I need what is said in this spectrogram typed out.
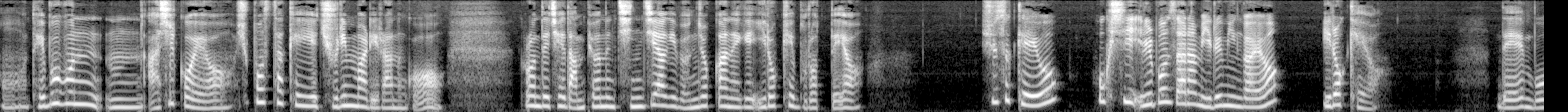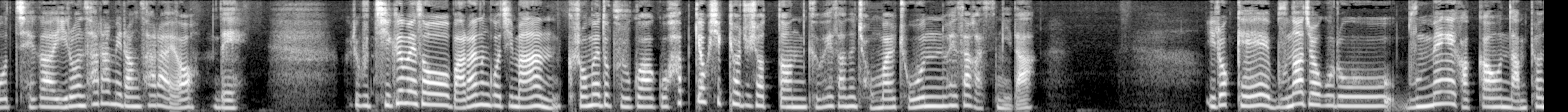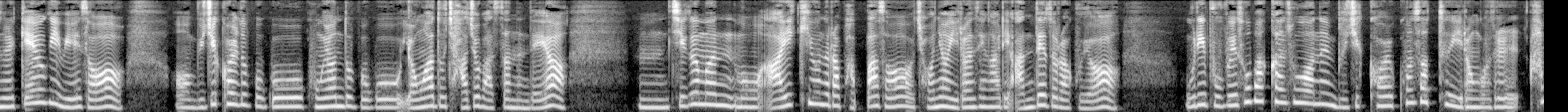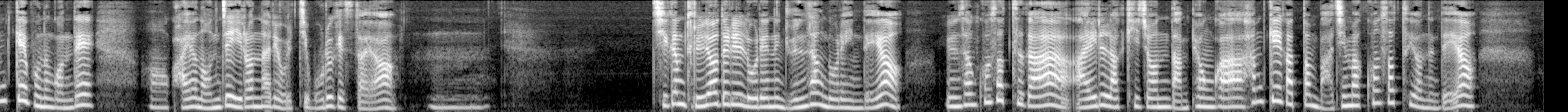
어, 대부분 음, 아실 거예요. 슈퍼스타 K의 줄임말이라는 거. 그런데 제 남편은 진지하게 면접관에게 이렇게 물었대요. 슈스케요? 혹시 일본 사람 이름인가요? 이렇게요. 네, 뭐 제가 이런 사람이랑 살아요. 네. 그리고 지금에서 말하는 거지만 그럼에도 불구하고 합격시켜 주셨던 그 회사는 정말 좋은 회사 같습니다. 이렇게 문화적으로 문맹에 가까운 남편을 깨우기 위해서 어, 뮤지컬도 보고 공연도 보고 영화도 자주 봤었는데요. 음, 지금은 뭐 아이 키우느라 바빠서 전혀 이런 생활이 안 되더라고요. 우리 부부의 소박한 소원은 뮤지컬, 콘서트 이런 것을 함께 보는 건데 어, 과연 언제 이런 날이 올지 모르겠어요. 음, 지금 들려드릴 노래는 윤상 노래인데요. 윤상 콘서트가 아이를 낳기 전 남편과 함께 갔던 마지막 콘서트였는데요.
